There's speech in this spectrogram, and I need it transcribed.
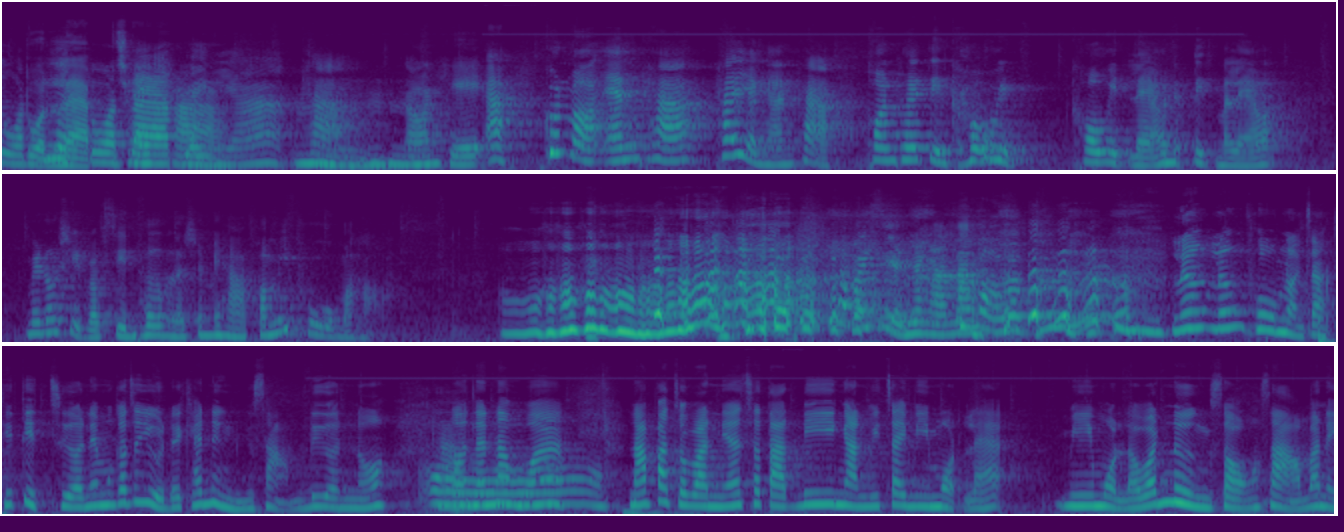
ตรวจตรวจเลือด lab ตรวจใช่แลบค่ะอะไรอย่างเงี้ยค่ะอืมโอเคอะคุณหมอแอนคะถ้าอย่างนั้นค่ะ คนเคยติดโควิดโควิด แล้วเนี่ยติดมาแล้วอะไม่ต้องฉีดวัคซีนเพิ่มแล้วใช่ไหมคะเพราะมีภูมิอะค่ะอ๋อทำไมเสียงอย่างนั้นนะเรื่องเรื่องภูมิหลังจากที่ติดเชื้อเนี่ยมันก็จะอยู่ได้แค่1 ถึง 3 เดือนเนาะโอ้เราแนะนำว่าณปัจจุบันเนี้ย study งานวิจัยมีหมดแล้ว มีหมดแล้วว่า 1 2 3อันไหน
